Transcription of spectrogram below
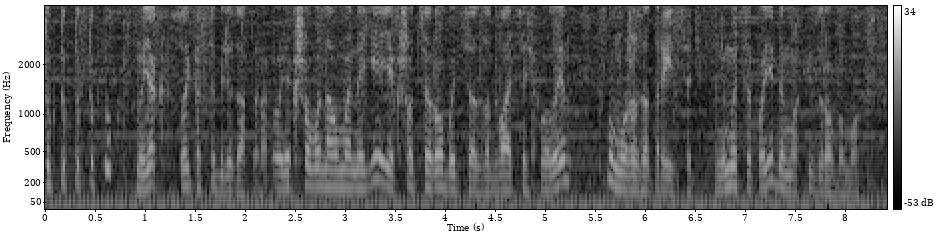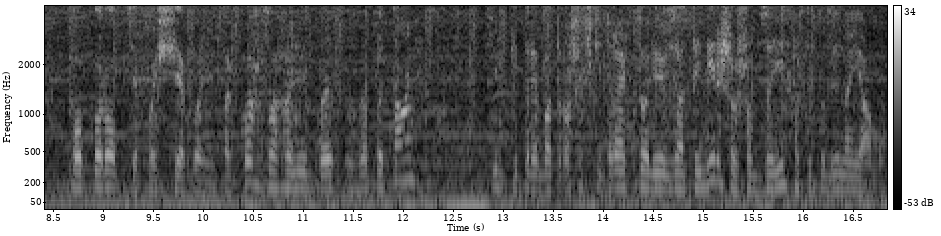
тук-тук-тук-тук-тук, ну як стойка стабілізатора. Якщо вона у мене є, якщо це робиться за 20 хвилин, ну може за 30, і ми це поїдемо і зробимо. По коробці по щепленню також взагалі без запитань. Тільки треба трошечки траєкторію взяти більшу, щоб заїхати туди на яму.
